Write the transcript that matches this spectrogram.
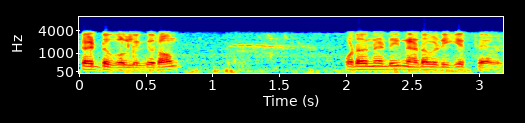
கேட்டுக்கொள்கிறோம். உடனடி நடவடிக்கை தேவை.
